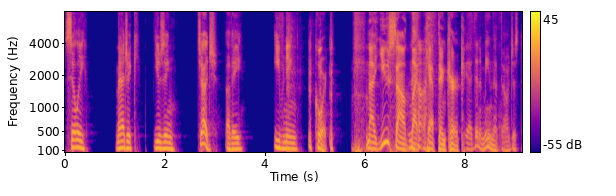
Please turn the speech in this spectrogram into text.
silly, magic using judge of a evening court. Now you sound like No. Captain Kirk. Yeah, I didn't mean that though. I just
